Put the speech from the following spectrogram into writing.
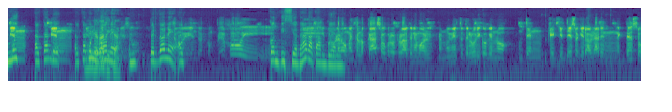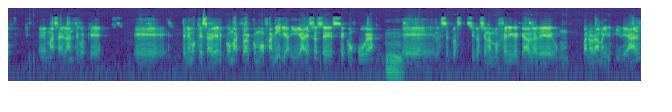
bien, alcalde, alcalde, perdone, perdone estamos viviendo el complejo y condicionada también. por un lado aumentan los casos, por otro lado tenemos el, movimiento telúrico que no que, de eso quiero hablar en extenso más adelante porque eh, tenemos que saber cómo actuar como familia y a eso se, se conjuga mm. eh, la situación atmosférica que habla de un panorama ideal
